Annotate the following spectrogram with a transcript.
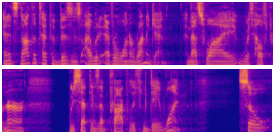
and it's not the type of business I would ever want to run again. And that's why with Healthpreneur, we set things up properly from day one. So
